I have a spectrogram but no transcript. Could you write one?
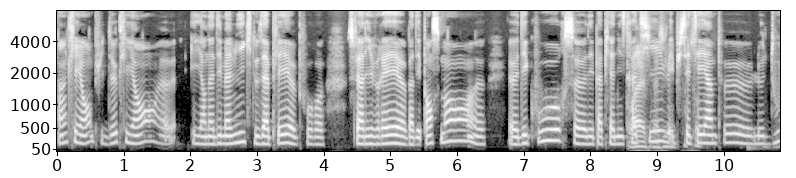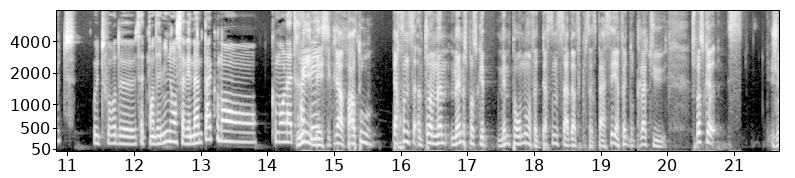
un client, puis deux clients. Euh, et il y en a des mamies qui nous appelaient pour euh, se faire livrer euh, bah, des pansements, euh, des courses, des papiers administratifs. Ouais, et puis c'était un peu le doute autour de cette pandémie. Nous, on savait même pas comment, comment l'attraper. Oui, mais c'est clair, partout. Personne, même, même, je pense que même pour nous, en fait, personne ne savait en fait, comment ça se passait. En fait, donc là, tu, je pense que, je,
